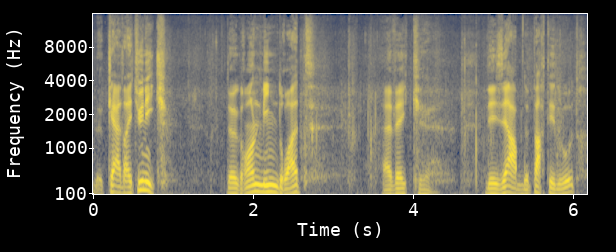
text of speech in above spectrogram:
le cadre est unique. De grandes lignes droites avec euh, des arbres de part et d'autre.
